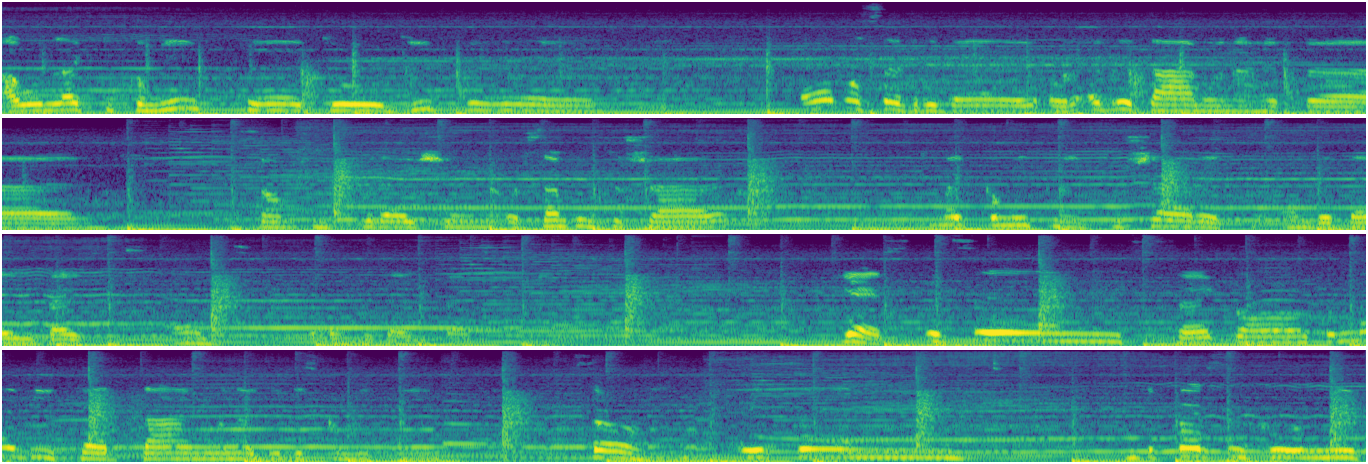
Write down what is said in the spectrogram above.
I would like to commit to give almost every day or every time when I have uh, some inspiration or something to share, to make commitment to share it on the daily basis, almost on the daily basis. Yes, it's um, second or maybe third time when I do this commitment. So it's um, the person who needs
